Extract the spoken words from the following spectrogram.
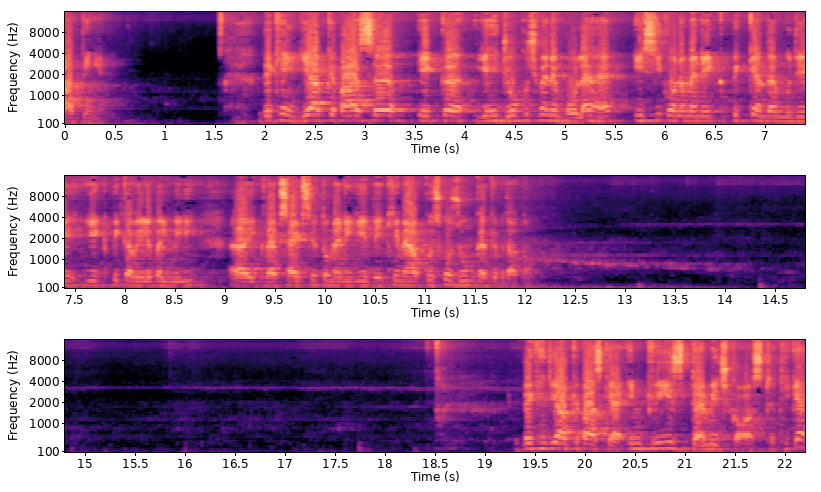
आती हैं। देखें, ये आपके पास एक, यही जो कुछ मैंने बोला है, इसी को ना मैंने एक पिक के अंदर मुझे ये एक पिक अवेलेबल मिली एक वेबसाइट से तो मैंने ये देखिए मैं आपको इसको जूम करके बताता हूँ। देखें जी आपके पास क्या है? इंक्रीज डैमेज कॉस्ट ठीक है?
